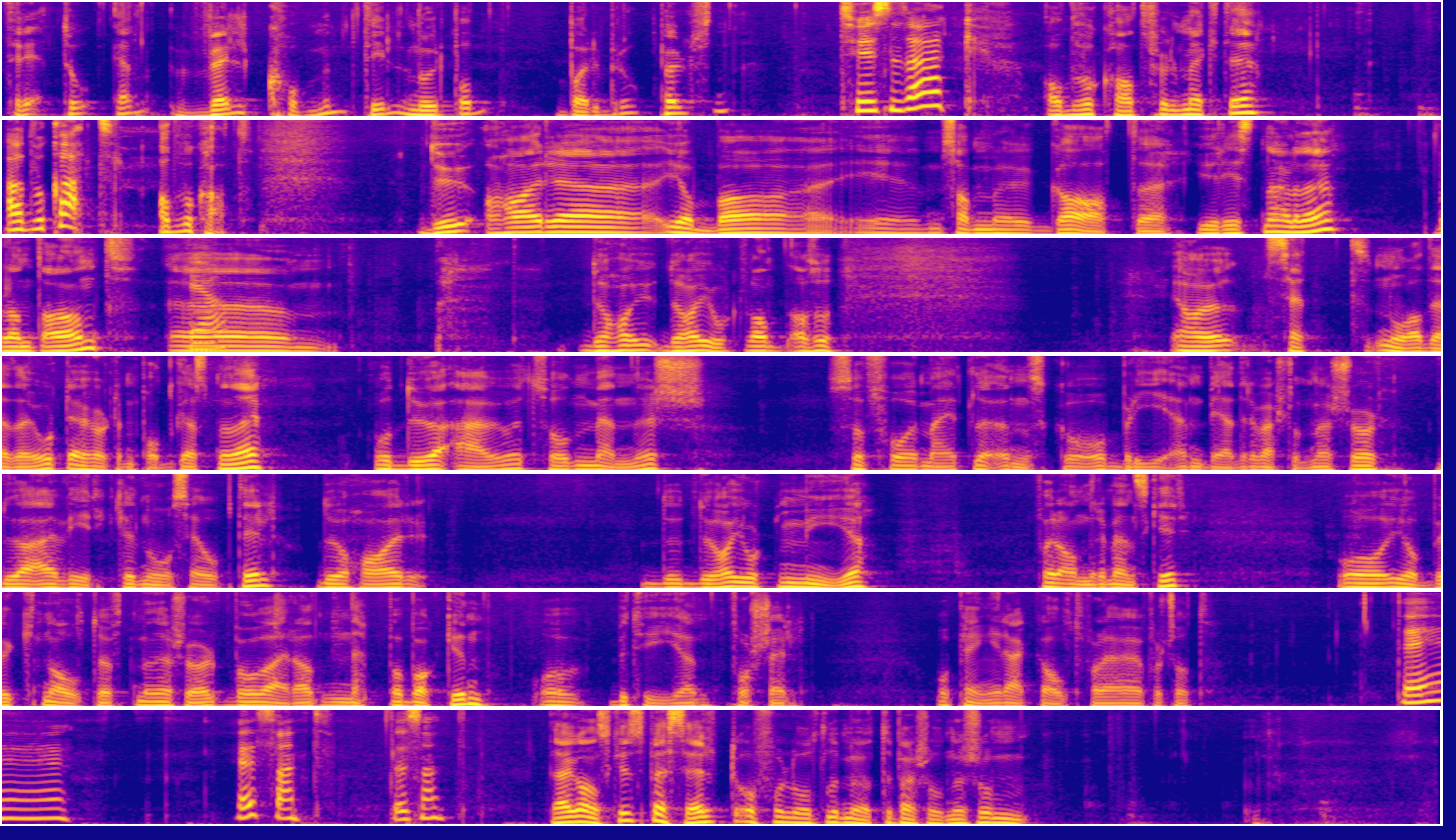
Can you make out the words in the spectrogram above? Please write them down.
3, 2, 1. Velkommen til Nordpodden, Barbro Paulsen. Tusen takk. Advokatfullmektig. Advokat. Advokat. Du har uh, jobba sammen med gatejuristen, er det det? Blant annet. Ja. Uh, du, har, du har gjort. Altså, jeg har jo sett noe av det du har gjort. Jeg har hørt en podkast med deg. Og du er jo et sånn menneske som får meg til å ønske å bli en bedre versjon av meg sjøl. Du er virkelig noe å se opp til. Du har, du, du har gjort mye for andre mennesker. Og jobber knalltøft med deg sjøl på å være nepp på bakken og bety en forskjell. Og penger er ikke alt for deg, har jeg forstått. Det er sant. Det er sant. Det er ganske spesielt å få lov til å møte personer som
